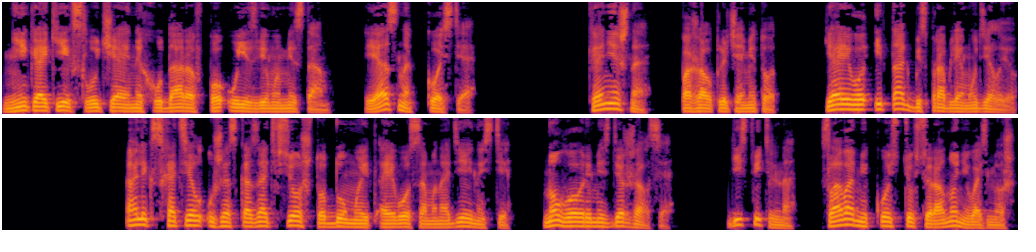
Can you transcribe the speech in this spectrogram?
Никаких случайных ударов по уязвимым местам. Ясно, Костя?» «Конечно», – пожал плечами тот. «Я его и так без проблем уделаю». Алекс хотел уже сказать все, что думает о его самонадеянности, но вовремя сдержался. Действительно, словами Костю все равно не возьмешь,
